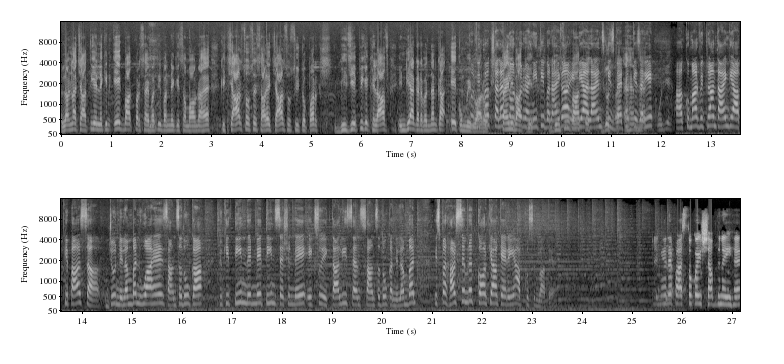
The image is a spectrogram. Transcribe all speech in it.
लड़ना चाहती है लेकिन एक बात पर सहमति बनने की संभावना है कि 400 से साढ़े चार सीटों पर बीजेपी के खिलाफ इंडिया गठबंधन का एक तो उम्मीदवार हो। पहली बात रणनीति बनाएगा इंडिया अलायंस की इस बैठक के ज़रिए। कुमार विक्रांत आएँगे आपके पास। जो निलंबन हुआ है सांसदों का क्योंकि तीन दिन में तीन सेशन में 141 सांसदों का निलंबन। इस पर हरसिमरत कौर क्या कह रही हैं? आपको सुनवाते हैं। मेरे पास तो कोई शब्द नहीं है।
